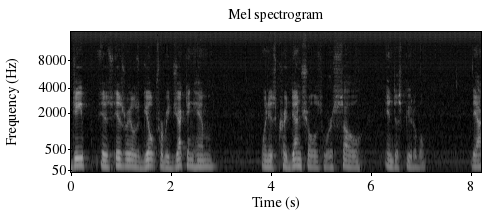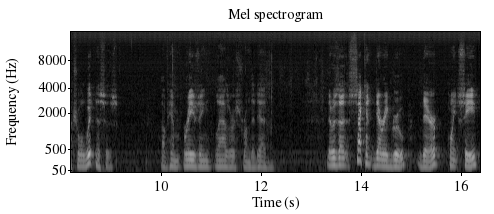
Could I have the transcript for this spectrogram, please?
deep is Israel's guilt for rejecting him when his credentials were so indisputable? The actual witnesses of him raising Lazarus from the dead. There was a secondary group there, point C,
